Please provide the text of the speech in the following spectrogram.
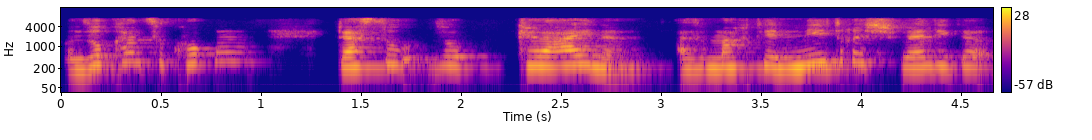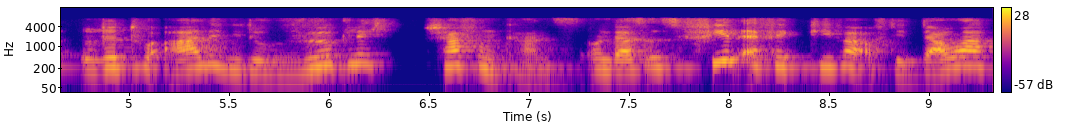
Und so kannst du gucken, dass du so kleine, also mach dir niedrigschwellige Rituale, die du wirklich schaffen kannst. Und das ist viel effektiver auf die Dauer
